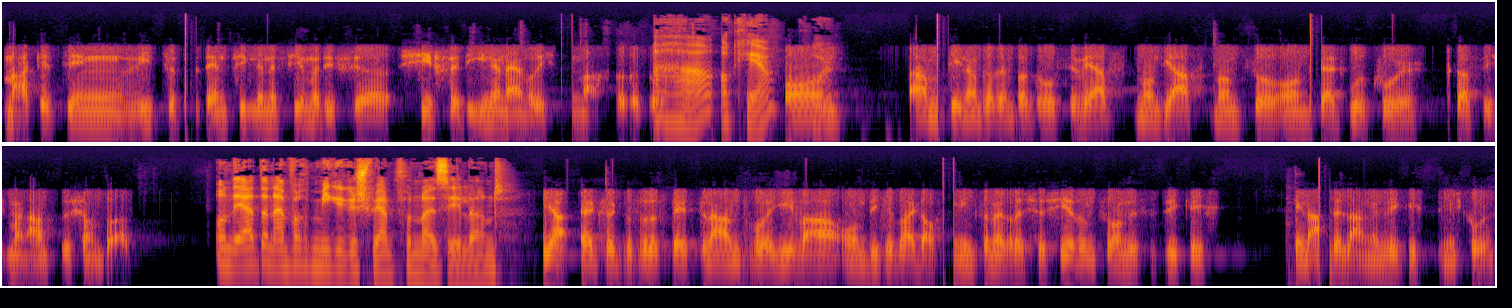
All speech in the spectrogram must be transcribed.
Marketing-Vizepräsident für eine Firma, die für Schiffe die Inneneinrichtung macht oder so. Aha, okay. Cool. Und ähm, Finnland hat ein paar große Werften und Yachten und so und der hat urcool, das sich mal anzuschauen dort. Und er hat dann einfach mega geschwärmt von Neuseeland. Ja, er hat gesagt, das war das beste Land, wo er je war und ich habe halt auch im Internet recherchiert und so und es ist wirklich in allen Belangen wirklich ziemlich cool.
